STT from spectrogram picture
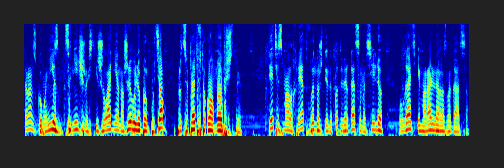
Трансгуманизм, циничность и желание наживы любым путем процветают в таком обществе. Дети с малых лет вынуждены подвергаться насилию, лгать и морально разлагаться.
